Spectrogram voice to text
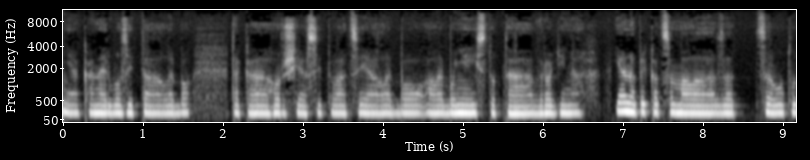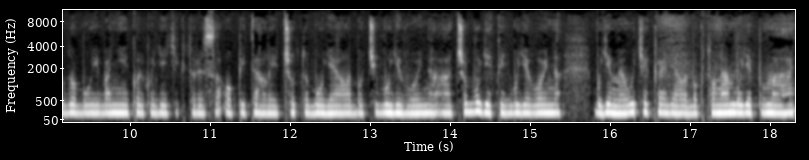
nejaká nervozita alebo taká horšia situácia alebo, alebo neistota v rodinách. Ja napríklad som mala za celú tú dobu iba niekoľko detí, ktoré sa opýtali, čo to bude, alebo či bude vojna a čo bude, keď bude vojna. Budeme utekať, alebo kto nám bude pomáhať,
